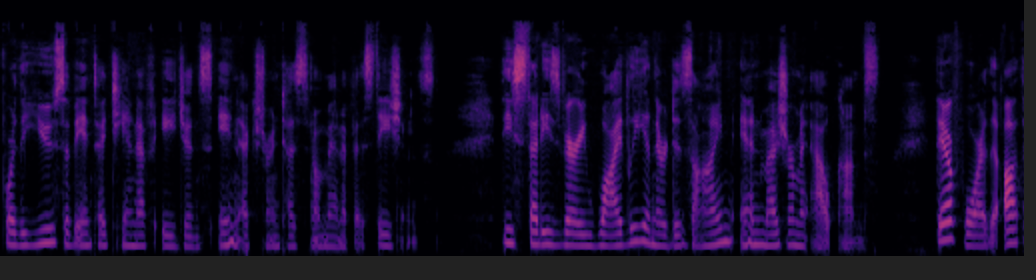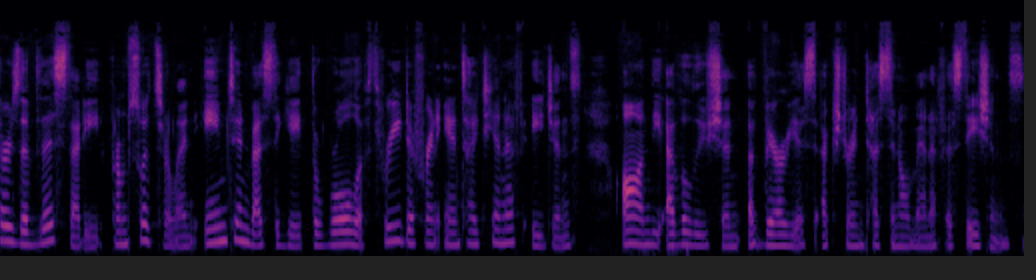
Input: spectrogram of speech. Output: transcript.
for the use of anti TNF agents in extraintestinal manifestations. These studies vary widely in their design and measurement outcomes. Therefore, the authors of this study from Switzerland aim to investigate the role of three different anti TNF agents on the evolution of various extraintestinal manifestations.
